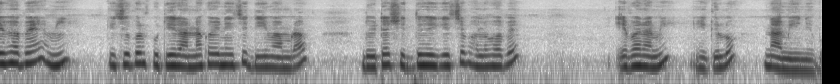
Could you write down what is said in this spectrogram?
এইভাবে আমি কিছুক্ষণ ফুটিয়ে রান্না করে নিয়েছি। ডিম, আমরা দইটা সিদ্ধ হয়ে গিয়েছে ভালোভাবে। এবার আমি এগুলো নামিয়ে নেব।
